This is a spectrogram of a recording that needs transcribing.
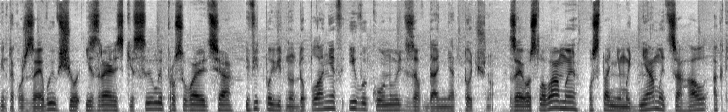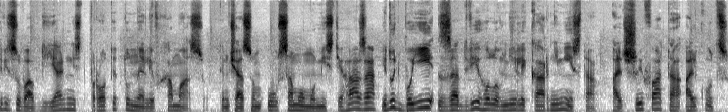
Він також заявив, що ізраїльські сили просуваються відповідно до планів і виконують завдання точно. За його словами, останніми днями Цагал активізував діяльність проти тунелів Хамасу. Тим часом у самому місті Газа йдуть бої за дві головні лікарні міста Аль-Шифа та Аль-Куц.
